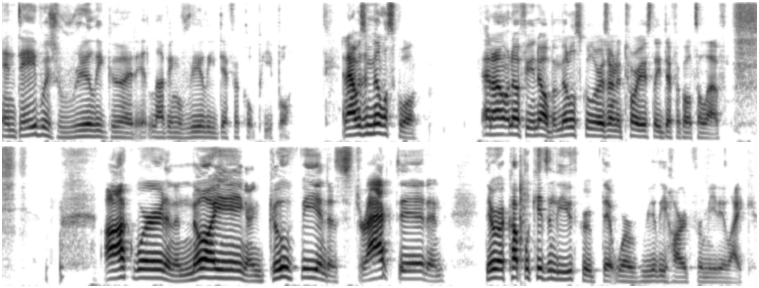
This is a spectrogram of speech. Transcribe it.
And Dave was really good at loving really difficult people. And I was in middle school. And I don't know if you know, but middle schoolers are notoriously difficult to love. Awkward and annoying and goofy and distracted. And there were a couple kids in the youth group that were really hard for me to like.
